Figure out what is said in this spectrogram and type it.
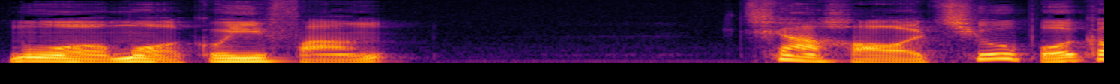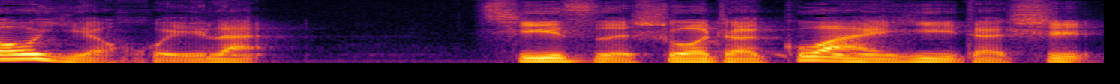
默默归房。恰好邱伯高也回来，妻子说着怪异的事。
